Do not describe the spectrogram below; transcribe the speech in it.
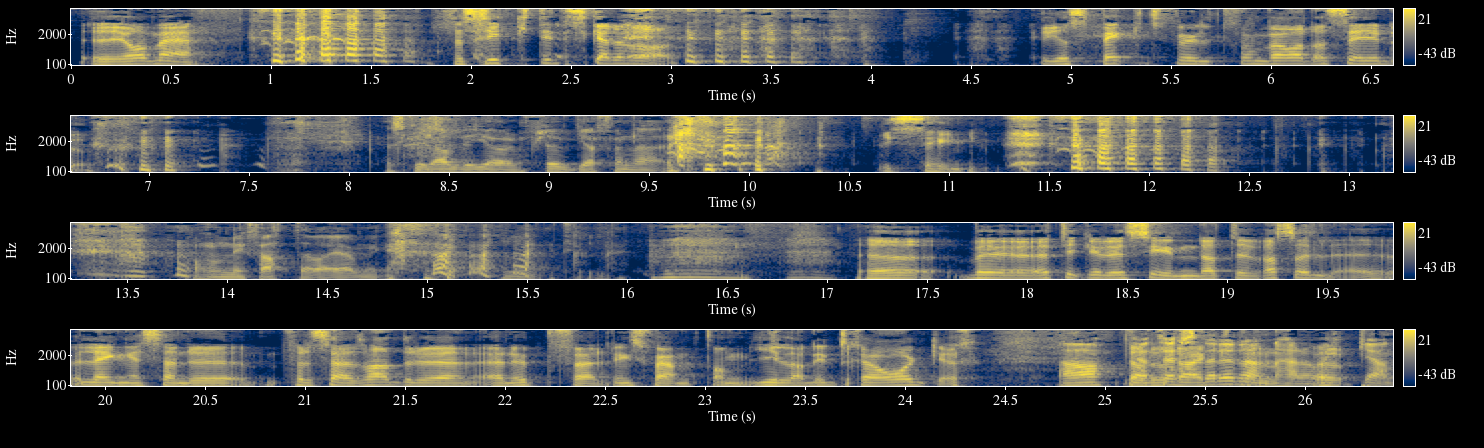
Jag med. Försiktigt ska det vara. Respektfullt från båda sidor. Jag skulle aldrig göra en fluga för när. I säng. Om ni fattar vad jag menar. Jag tycker det är synd att det var så länge sedan du... För sen så hade du en, en uppföljningsskämt om gillar ni droger? Ja, jag testade räknar. den här veckan.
